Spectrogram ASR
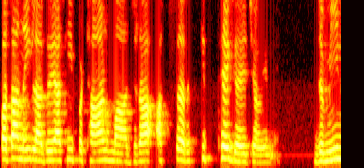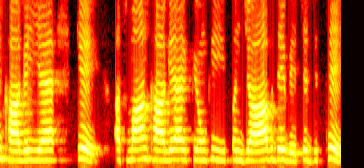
ਪਤਾ ਨਹੀਂ ਲੱਗ ਰਿਹਾ ਕਿ ਪਠਾਨ ਮਾਜਰਾ ਅਕਸਰ ਕਿੱਥੇ ਗਏ ਚਲੇ ਨੇ। ਜ਼ਮੀਨ ਖਾ ਗਈ ਹੈ ਕਿ ਅਸਮਾਨ ਖਾ ਗਿਆ ਹੈ, ਕਿਉਂਕਿ ਪੰਜਾਬ ਦੇ ਵਿੱਚ ਜਿੱਥੇ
